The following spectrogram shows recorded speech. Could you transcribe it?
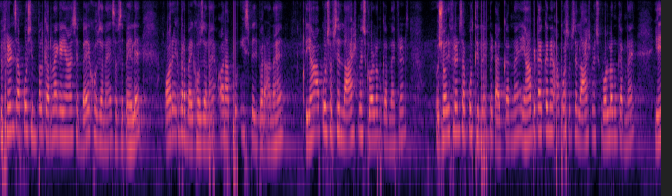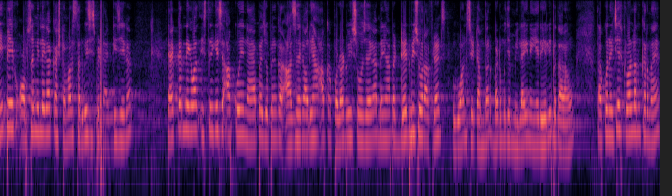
तो फ्रेंड्स आपको सिंपल करना है कि यहाँ से बैक हो जाना है सबसे पहले और एक बार बैक हो जाना है और आपको इस पेज पर आना है। यहाँ आपको सबसे लास्ट में स्क्रॉल डाउन करना है फ्रेंड्स सॉरी फ्रेंड्स आपको थ्री लाइन पे टाइप करना है। यहाँ पे टाइप करना है आपको सबसे लास्ट में स्क्रॉल डाउन करना है। यहीं पे एक ऑप्शन मिलेगा कस्टमर सर्विस इस पर टाइप कीजिएगा। टाइप करने के बाद इस तरीके से आपको ये नया पेज ओपन कर आ जाएगा और यहाँ आपका प्रोडक्ट भी शो हो जाएगा। मेरे यहाँ पर डेट भी शो रहा फ्रेंड्स वन सितंबर बट मुझे मिला ही नहीं है रियली बता रहा हूँ। तो आपको नीचे स्क्रॉल डाउन करना है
